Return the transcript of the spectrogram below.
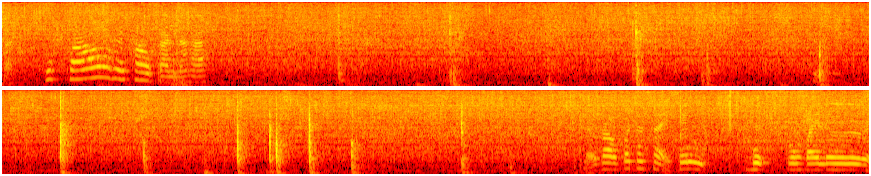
ผัดคลุกเคล้าให้เข้ากันนะคะ เราก็จะใส่เส้นบุกลงไปเลย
